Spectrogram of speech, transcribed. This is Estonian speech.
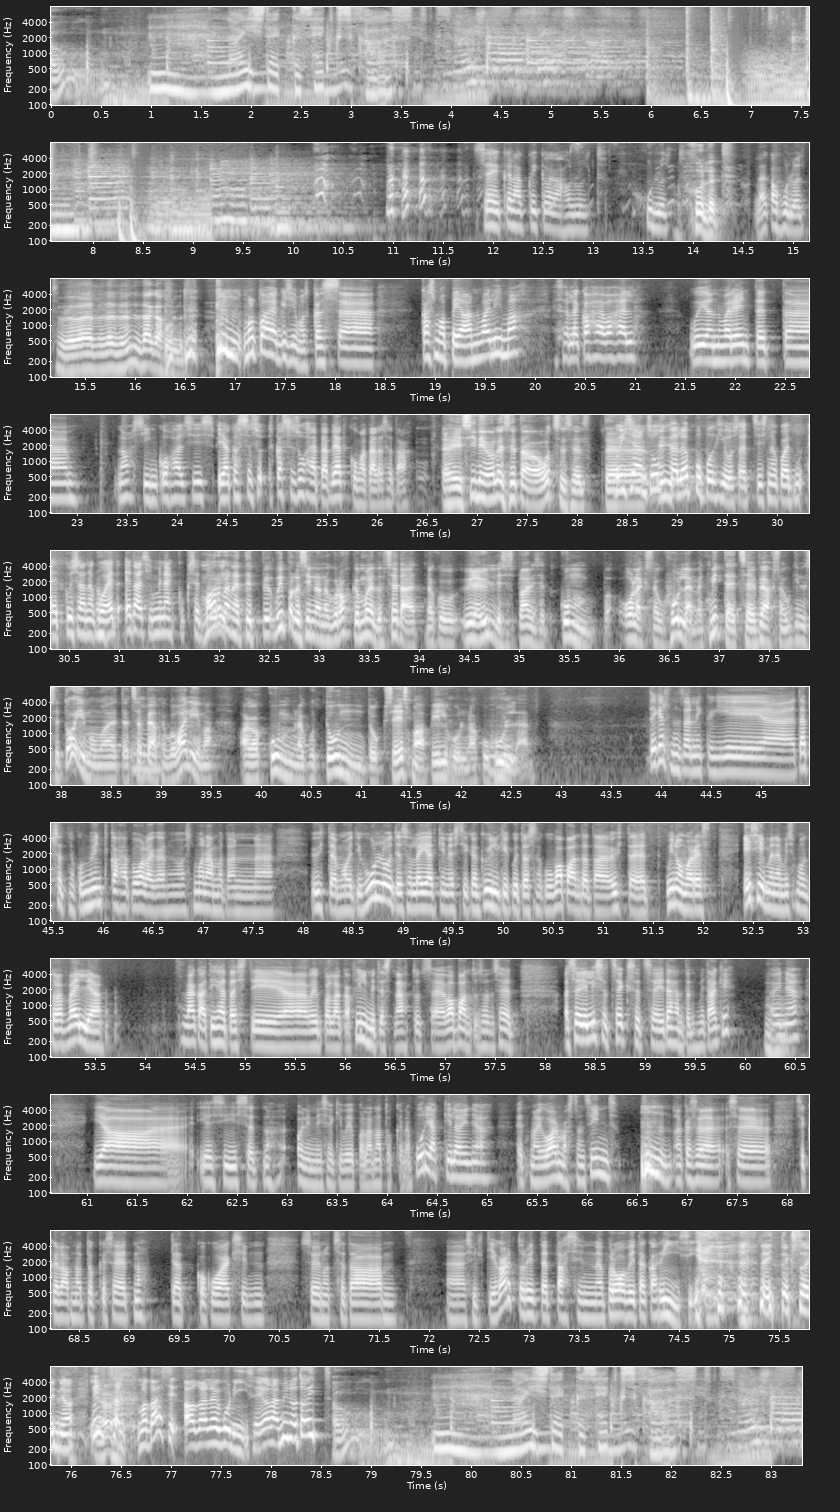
oh. mm,. naistekas sekskast. naistekas sekskast. see kõlab kõik väga hullult, hullult. hullult? väga hullult. väga hullult. mul kohe küsimus, kas, äh, kas ma pean valima selle kahe vahel või on variant, et äh, noh, siinkohal siis ja kas see, kas see suhe peab jätkuma peale seda? ei, siin ei ole seda otseselt. või see on äh, suhte lõpu põhjus, et siis nagu, et, et kui sa nagu ed edasiminekuks. ma arvan, et, et võib-olla siin on nagu rohkem mõeldud seda, et nagu üleüldises plaanis, et kumb oleks nagu hullem, et mitte, et see peaks nagu kindlasti toimuma, et, et sa mm. pead nagu valima, aga kumb nagu tunduks esmapilgul nagu mm. hullem mm tegelikult nad on ikkagi äh, täpselt nagu münt kahe poolega, minu arust mõlemad on äh, ühtemoodi hullud ja sa leiad kindlasti ka külgi, kuidas nagu vabandada ühte, et minu meelest esimene, mis mul tuleb välja väga tihedasti äh, võib-olla ka filmidest nähtud, see vabandus on see, et see oli lihtsalt seks, et see ei tähendanud midagi, mhm. onju ja, ja siis, et noh, olin isegi võib-olla natukene purjakil, onju, et ma ju armastan sind aga see, see, see kõlab natuke see, et noh, tead kogu aeg siin söönud seda Äh, sülti ja kartulit, et tahtsin proovida ka riisi näiteks on ju, lihtsalt ma tahtsin, aga nagu riis ei ole minu toit. Oh.. Mm, naistekas sekskast. naistekas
